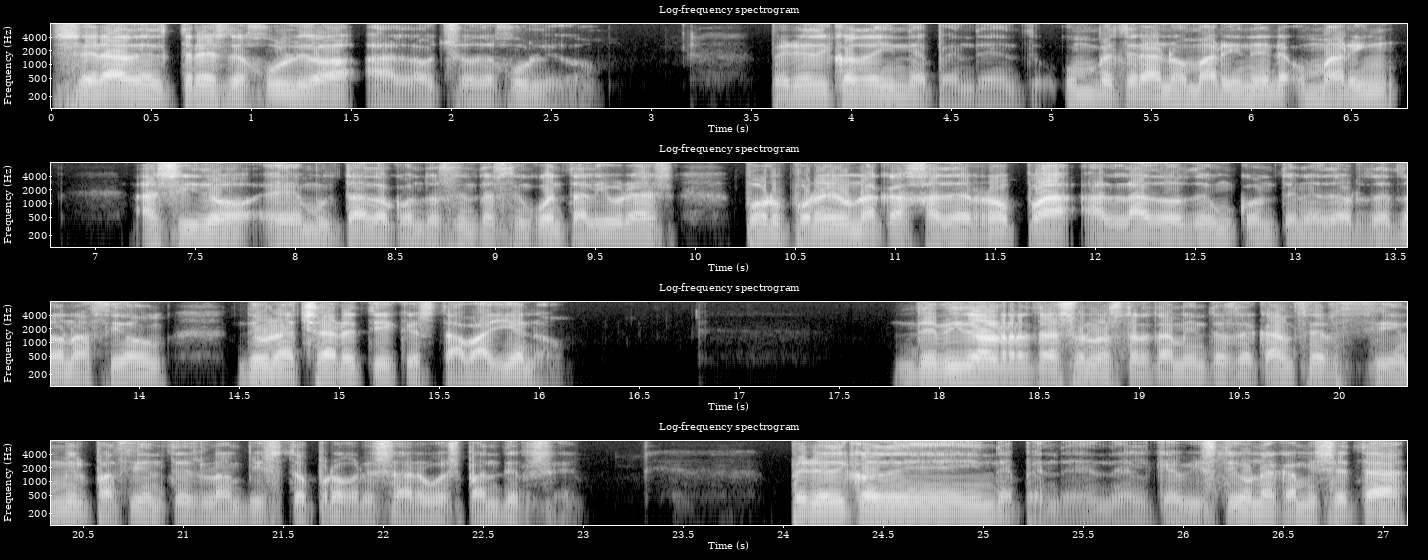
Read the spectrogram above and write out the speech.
será del 3 de julio al 8 de julio. Periódico de Independent. Un veterano marinero, un marín ha sido eh, multado con 250 libras por poner una caja de ropa al lado de un contenedor de donación de una charity que estaba lleno. Debido al retraso en los tratamientos de cáncer, 100.000 pacientes lo han visto progresar o expandirse. Periódico de Independent, el que vistió una camiseta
